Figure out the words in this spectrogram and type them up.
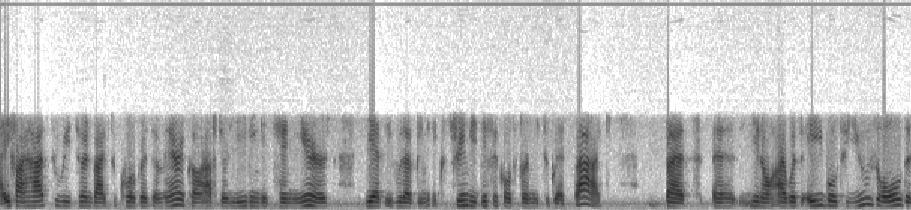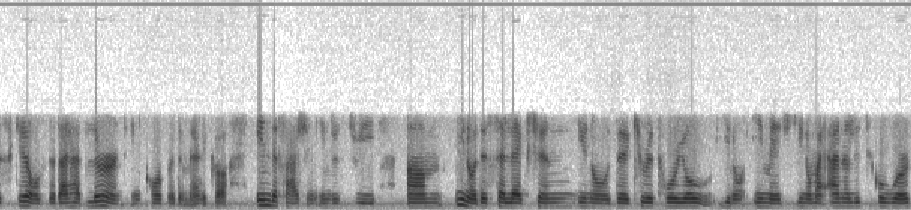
if I had to return back to corporate America after leaving it 10 years, yes, it would have been extremely difficult for me to get back. But, uh, you know, I was able to use all the skills that I had learned in corporate America in the fashion industry, um, you know, the selection, you know, the curatorial, you know, image, you know, my analytical work,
